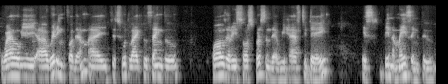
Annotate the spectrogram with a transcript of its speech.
while we are waiting for them, I just would like to thank to all the resource person that we have today it's been amazing to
